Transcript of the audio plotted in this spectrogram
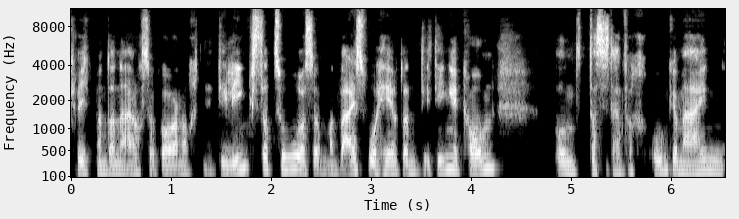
kriegt man dann auch sogar noch die Links dazu. Also man weiß, woher dann die Dinge kommen. Und das ist einfach ungemein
